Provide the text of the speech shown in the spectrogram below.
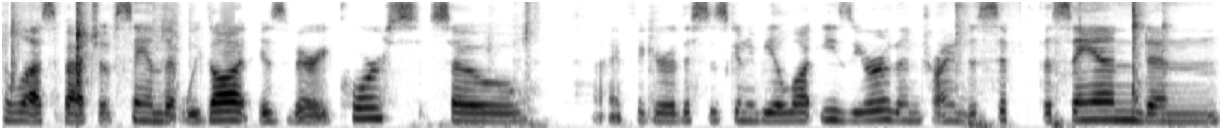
The last batch of sand that we got is very coarse, so I figure this is going to be a lot easier than trying to sift the sand and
